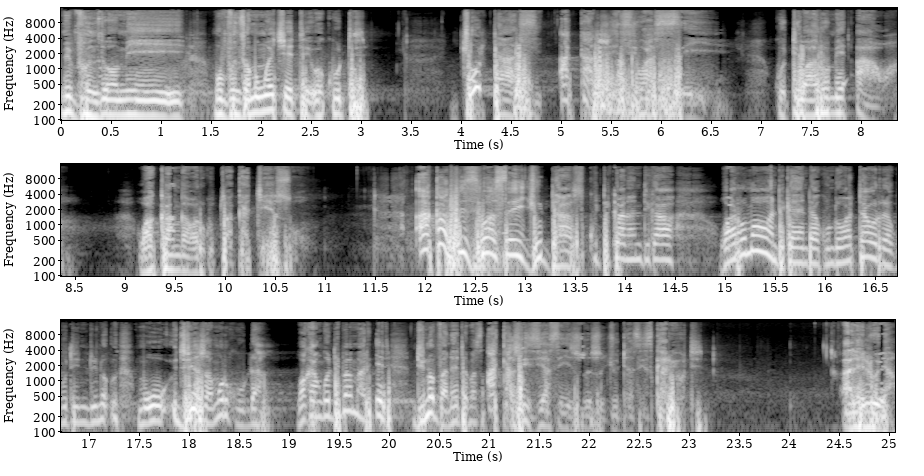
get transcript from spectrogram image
mibvunzo mi mubvunzo mumwe chete wekuti judhasi akazviziva sei kuti varume ava wakanga vari kutsvaga jesu? Akazviziva sei judhasi kuti kana ndika varume ava ndikaenda kundovataurira kuti zvine zvamuri kuda wakangondipa mari? Eti ndinobva ndaita basa. Akazviziva sei izvozvo judhasi iskarioti? Aleluya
